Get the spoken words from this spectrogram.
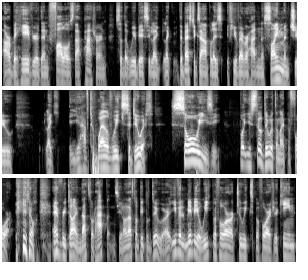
our behavior then follows that pattern so that we basically like like the best example is if you've ever had an assignment you like you have 12 weeks to do it so easy but you still do it the night before you know every time that's what happens you know that's what people do or even maybe a week before or two weeks before if you're keen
